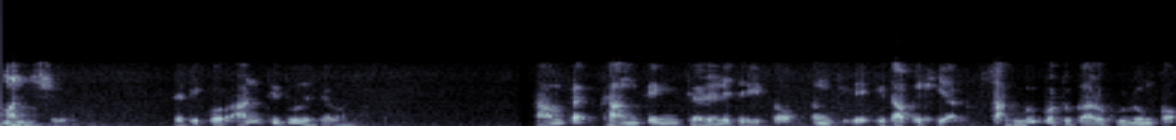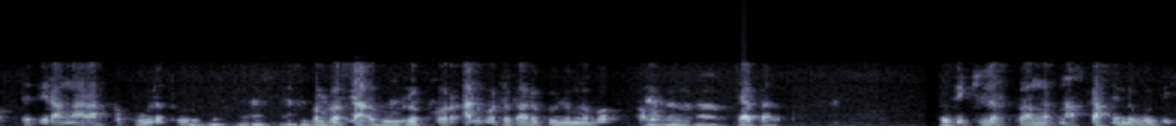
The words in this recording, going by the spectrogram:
mansur. Jadi Quran ditulis ya Sampai gangking dari ini cerita tentang kitab Ihya. Sak padha karo gunung kok. Jadi ra ngarah ke bulet huruf. Mergo sak huruf Quran padha karo gunung napa? Jabal. Jadi jelas banget naskah yang putih.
